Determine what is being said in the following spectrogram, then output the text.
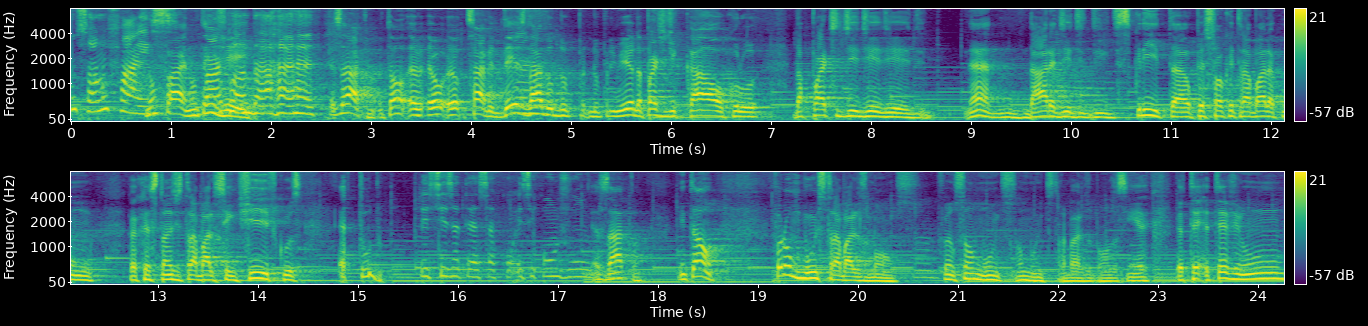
Um só não faz. Não faz, não tem jeito. Andar. Exato. Então, eu, eu sabe, desde lá do, do, primeiro, da parte de cálculo, da parte de, de, de, de né, da área de, de, escrita, o pessoal que trabalha com, com questões de trabalhos científicos, é tudo. Precisa ter essa, esse conjunto. Exato. Então, foram muitos trabalhos bons. Foram, são muitos, são muitos trabalhos bons. Assim, eu, te, eu teve um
